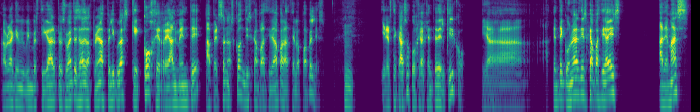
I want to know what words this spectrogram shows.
habrá que investigar, pero seguramente será de las primeras películas que coge realmente a personas con discapacidad para hacer los papeles. Mm. Y en este caso coge a gente del circo y a, a gente con unas discapacidades, además,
